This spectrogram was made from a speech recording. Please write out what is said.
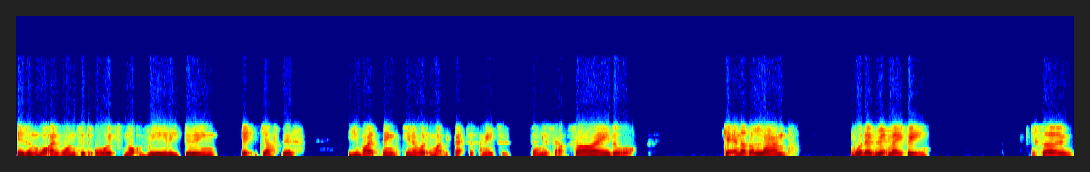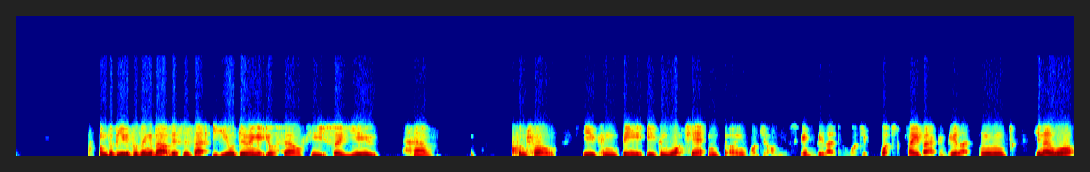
isn't what I wanted or it's not really doing it justice. You might think, do you know what, it might be better for me to film this outside or get another lamp, whatever it may be. So the beautiful thing about this is that you're doing it yourself. You, so you have control. You can be, you can watch it and watch it on your screen and be like, watch it, watch the playback and be like, hmm, you know what?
